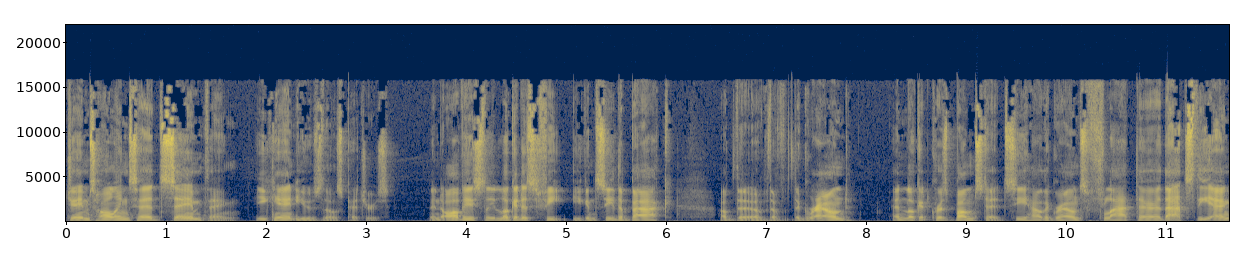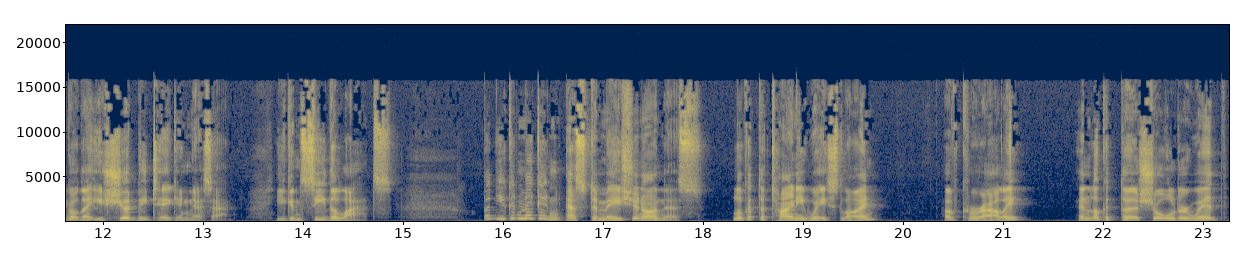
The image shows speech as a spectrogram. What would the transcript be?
James Hollingshead, same thing. He can't use those pictures. And obviously, look at his feet. You can see the back of the of the, the ground. And look at Chris Bumstead. See how the ground's flat there? That's the angle that you should be taking this at. You can see the lats. But you can make an estimation on this. Look at the tiny waistline of Kiraly, and look at the shoulder width.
